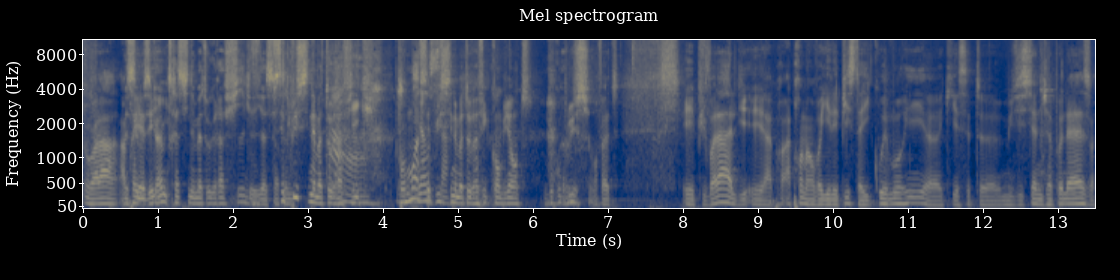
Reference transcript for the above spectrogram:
Voilà. Après, c'est des... quand même très cinématographique. Il y a certaines... C'est plus cinématographique. Ah, Pour moi, c'est plus cinématographique qu'ambiante. Beaucoup ah, plus, en fait. Et puis voilà, et après, on a envoyé les pistes à Iku Emori, euh, qui est cette euh, musicienne japonaise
